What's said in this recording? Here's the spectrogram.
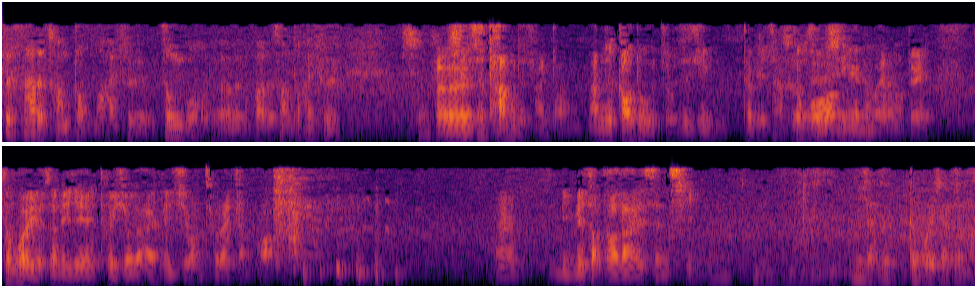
这是他的传统吗？还是中国的文化的传统？还是是呃，是他们的传统，他们是高度组织性特别强，中国没有那么哦对。中国有时候那些退休的还很喜欢出来讲话，嗯，你没找到他还生气，你想是邓辉先生吗？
